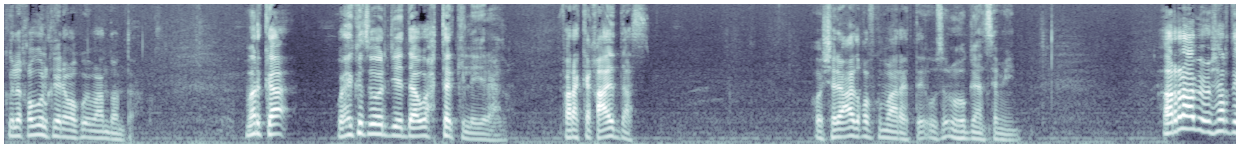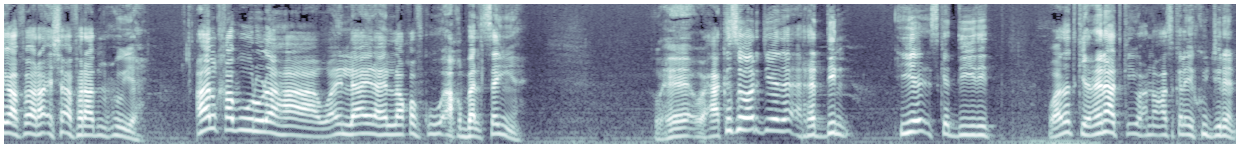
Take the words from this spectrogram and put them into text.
Kule qabuulkeena waa ku imaan doontaa marka waxay ka soo horjeedaa wax tarki la yidhaahdo faraka qaadidaas oo shareecada qofku maaragtay uusan u hogaansamayn alraabicu shardiga afraad muxuu yahay? Alqabuulu lahaa waa in laa ilaha illa qofku uu aqbalsan yahay. Waxaa ka soo horjeeda radin iyo iska diidid. Waa dadkii cinaadka iyo wax noocaas kale ay ku jireen.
